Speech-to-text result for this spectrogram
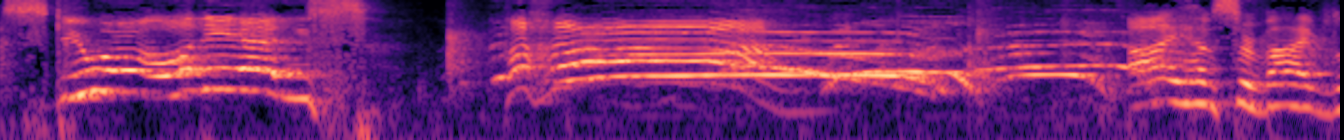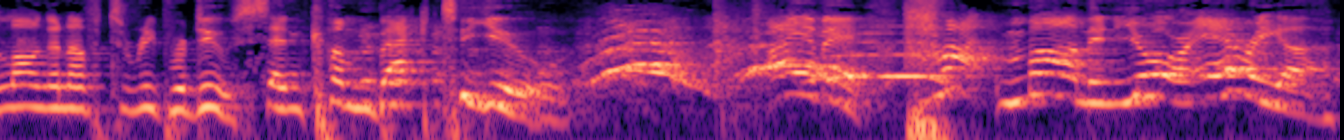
Skewer audience! I have survived long enough to reproduce and come back to you. I am a hot mom in your area,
